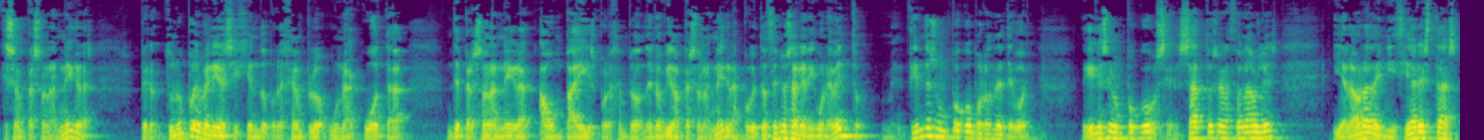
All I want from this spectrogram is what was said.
que son personas negras. Pero tú no puedes venir exigiendo, por ejemplo, una cuota de personas negras a un país, por ejemplo, donde no vivan personas negras, porque entonces no sale ningún evento. ¿Me entiendes un poco por dónde te voy? Hay que ser un poco sensatos y razonables y a la hora de iniciar estas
